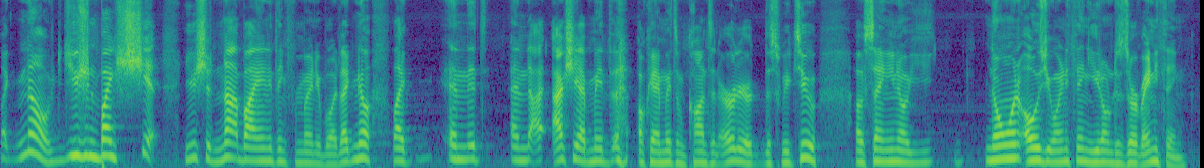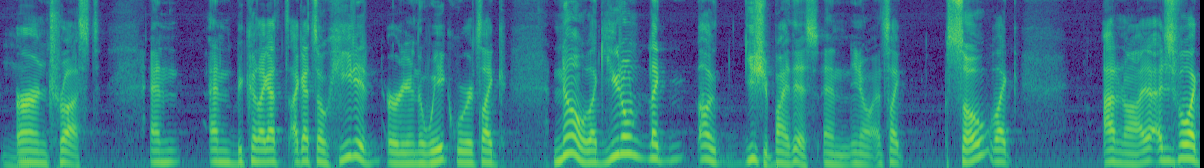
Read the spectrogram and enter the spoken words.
like no, you shouldn't buy shit. You should not buy anything from anybody. Like no, like and it's and I actually I made the, okay I made some content earlier this week too of saying you know you, no one owes you anything. You don't deserve anything. Mhm. Earn trust, and and because I got I got so heated earlier in the week where it's like no, like you don't like. Oh, you should buy this, and you know, it's like, so like, I don't know. I, I just feel like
